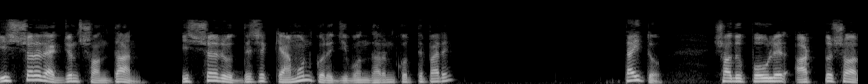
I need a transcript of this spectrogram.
ঈশ্বরের একজন সন্তান ঈশ্বরের উদ্দেশ্যে কেমন করে জীবন ধারণ করতে পারে? তাই তো, সাধু পৌলের আত্মস্বর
